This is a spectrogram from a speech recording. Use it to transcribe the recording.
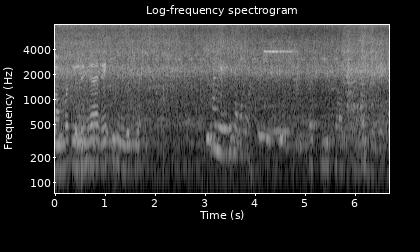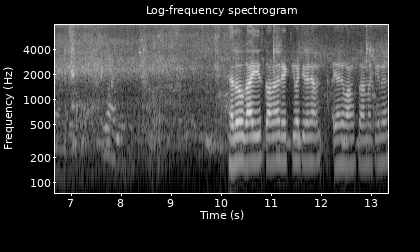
লম্বা হ্যালো গাইস তো আমরা দেখতে পাচ্ছি এখানে মাংস রান্না হচ্ছে এখানে।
